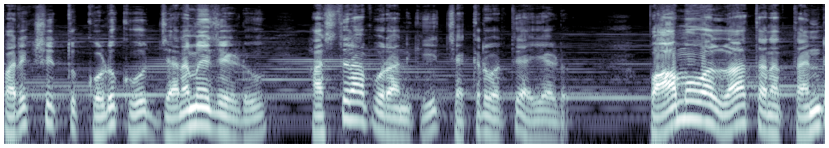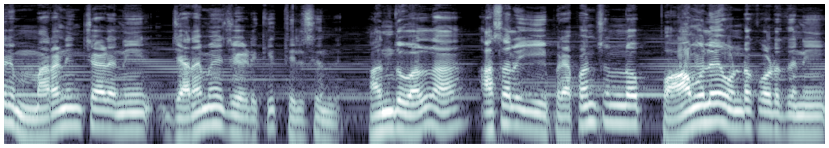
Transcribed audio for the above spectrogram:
పరీక్షిత్తు కొడుకు జనమేజయుడు హస్తినాపురానికి చక్రవర్తి అయ్యాడు. పాము వల్ల తన తండ్రి మరణించాడని జనమేజయుడికి తెలిసింది. అందువల్ల అసలు ఈ ప్రపంచంలో పాములే ఉండకూడదని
